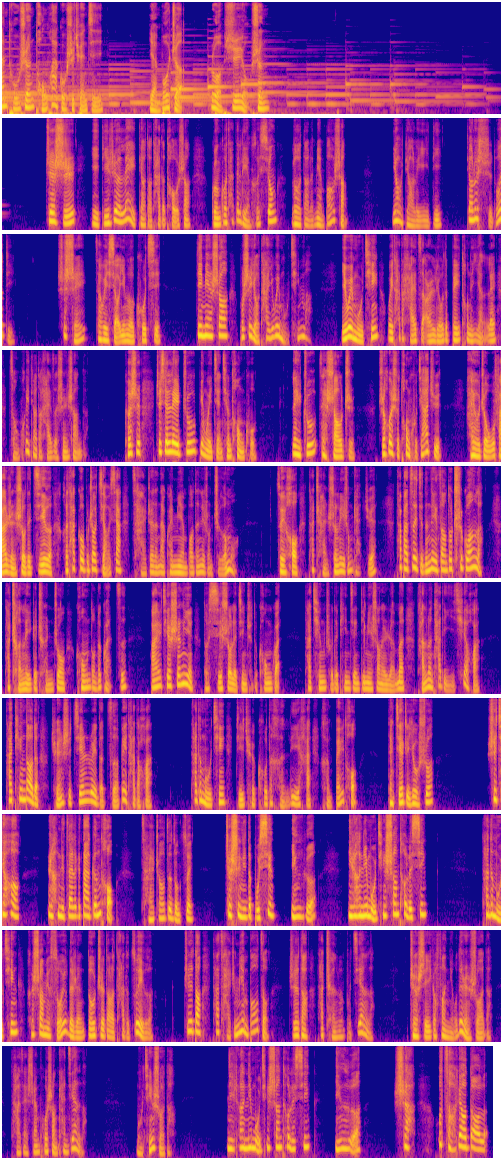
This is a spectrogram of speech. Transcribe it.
安徒生童话故事全集，演播者：若虚有声。这时，一滴热泪掉到他的头上，滚过他的脸和胸，落到了面包上。又掉了一滴，掉了许多滴。是谁在为小婴儿哭泣？地面上不是有他一位母亲吗？一位母亲为她的孩子而流的悲痛的眼泪，总会掉到孩子身上的。可是这些泪珠并未减轻痛苦，泪珠在烧制，只会使痛苦加剧。还有这无法忍受的饥饿和他够不着脚下踩着的那块面包的那种折磨。最后，他产生了一种感觉：他把自己的内脏都吃光了，他成了一个沉重空洞的管子，把一切声音都吸收了进去的空管。他清楚地听见地面上的人们谈论他的一切话，他听到的全是尖锐的责备他的话。他的母亲的确哭得很厉害，很悲痛，但接着又说：“是骄傲让你栽了个大跟头，才遭这种罪。这是你的不幸，英娥，你让你母亲伤透了心。”他的母亲和上面所有的人都知道了他的罪恶，知道他踩着面包走。知道他沉沦不见了，这是一个放牛的人说的。他在山坡上看见了。母亲说道：“你让你母亲伤透了心，婴儿。是啊，我早料到了。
